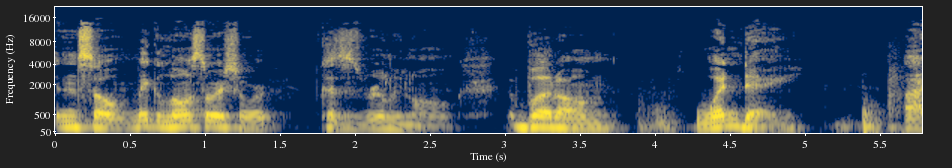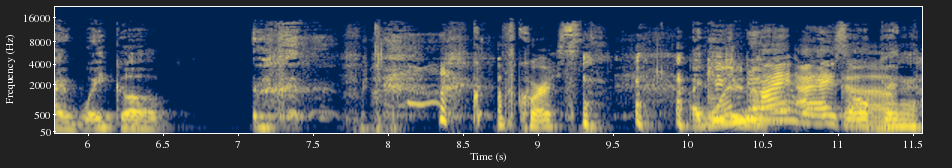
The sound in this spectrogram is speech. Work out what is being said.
And so make a long story short because it's really long but um one day I wake up Of course. I kid One you not. My eyes open.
